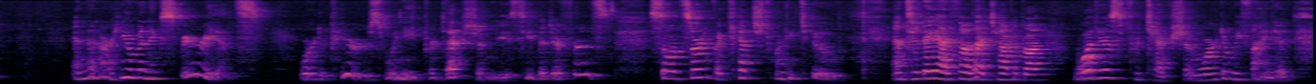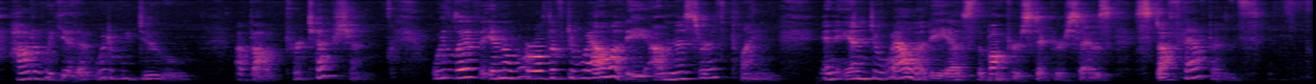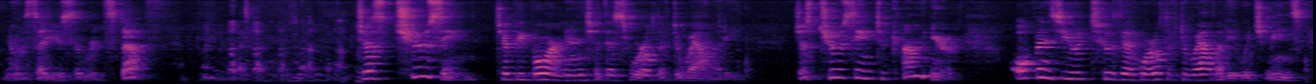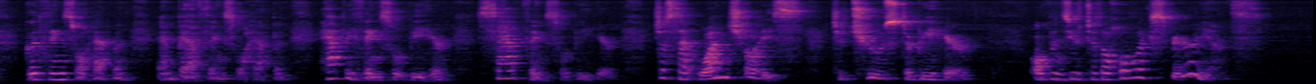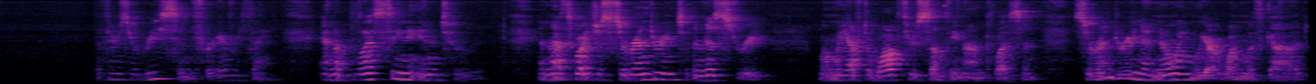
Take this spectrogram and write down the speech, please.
And then our human experience, where it appears we need protection. You see the difference? So it's sort of a catch 22. And today I thought I'd talk about what is protection? Where do we find it? How do we get it? What do we do about protection? We live in a world of duality on this earth plane. And in duality, as the bumper sticker says, stuff happens. Notice I use the word stuff. Just choosing to be born into this world of duality, just choosing to come here, opens you to the world of duality, which means good things will happen and bad things will happen. Happy things will be here, sad things will be here. Just that one choice to choose to be here opens you to the whole experience. But there's a reason for everything and a blessing into it. And that's why just surrendering to the mystery when we have to walk through something unpleasant, surrendering and knowing we are one with God,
